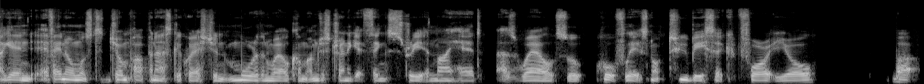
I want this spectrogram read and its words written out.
again, if anyone wants to jump up and ask a question, more than welcome. I'm just trying to get things straight in my head as well. So hopefully it's not too basic for you all. But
